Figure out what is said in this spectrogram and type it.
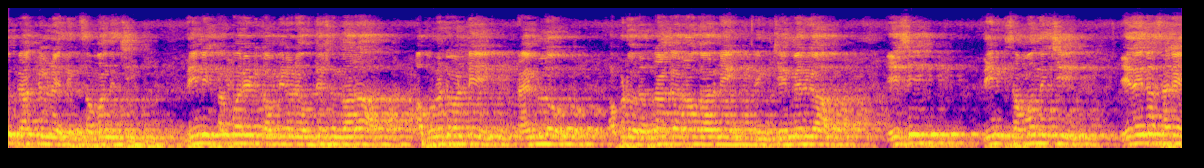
మూడు బ్యాంకులు ఉన్నాయి దీనికి సంబంధించి దీన్ని తక్కువ రేటు కంపెనీ ఉద్దేశం ద్వారా అప్పుడు ఉన్నటువంటి టైంలో అప్పుడు రత్నాకరరావు గారిని దీనికి చైర్మన్గా వేసి దీనికి సంబంధించి ఏదైనా సరే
